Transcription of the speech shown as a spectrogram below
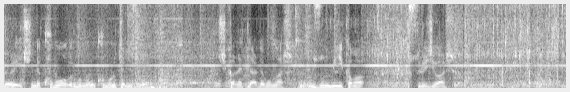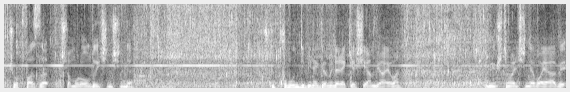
Böyle içinde kumu olur bunların. Kumunu temizliyor. Çıkan etlerde bunlar. Uzun bir yıkama süreci var. Çok fazla çamur olduğu için içinde. Şu kumun dibine gömülerek yaşayan bir hayvan. Büyük ihtimal içinde bayağı bir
